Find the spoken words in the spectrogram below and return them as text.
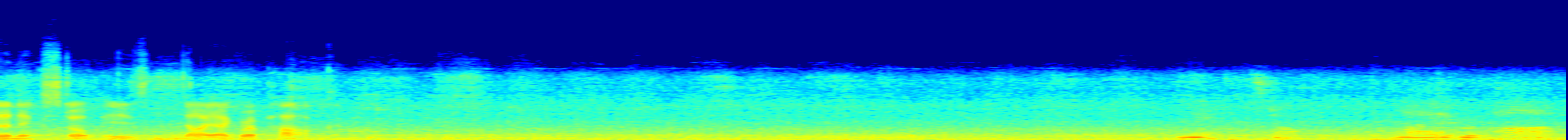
The next stop is Niagara Park. Next stop, Niagara Park.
